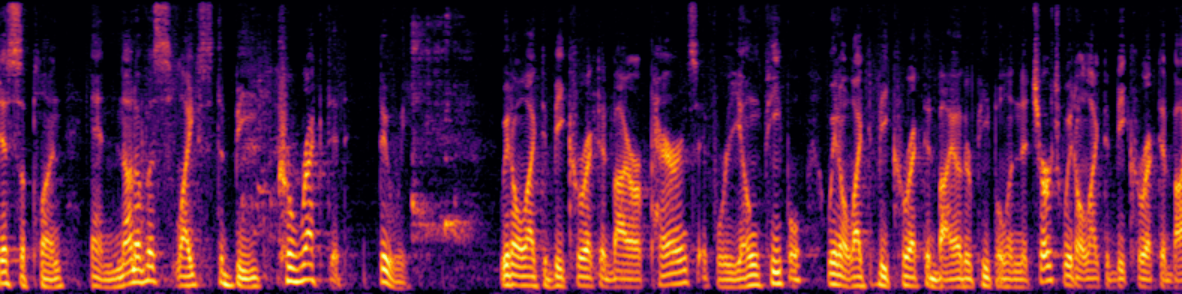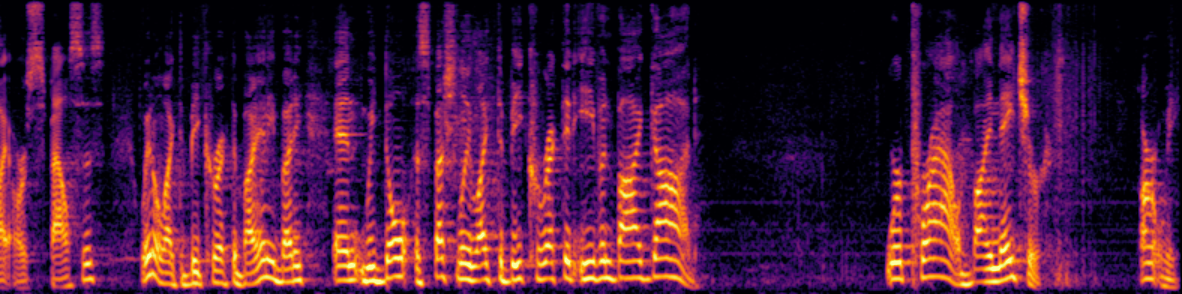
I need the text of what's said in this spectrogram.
discipline, and none of us likes to be corrected, do we? We don't like to be corrected by our parents if we're young people. We don't like to be corrected by other people in the church. We don't like to be corrected by our spouses. We don't like to be corrected by anybody. And we don't especially like to be corrected even by God. We're proud by nature, aren't we?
